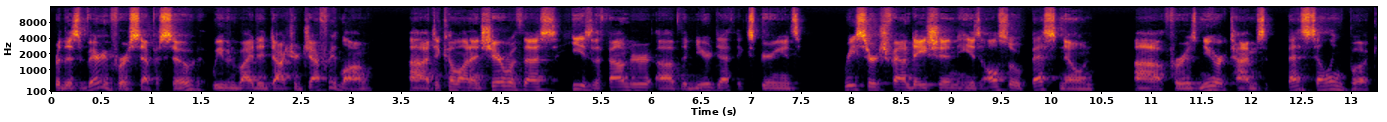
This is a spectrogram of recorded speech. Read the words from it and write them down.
for this very first episode, we've invited Dr. Jeffrey Long uh, to come on and share with us. He is the founder of the Near Death Experience Research Foundation. He is also best known uh, for his New York Times best-selling book,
